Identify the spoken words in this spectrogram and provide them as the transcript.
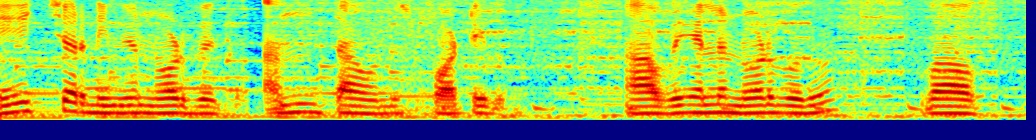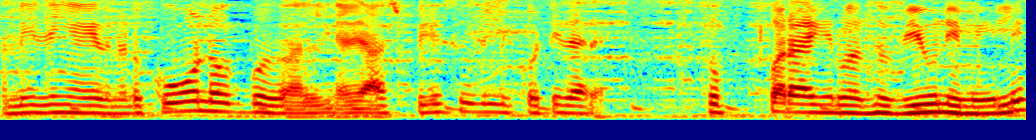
ನೇಚರ್ ನಿಮಗೆ ನೋಡಬೇಕು. ಅಂತ ಒಂದು ಸ್ಪಾಟ್ ಇದು. ಆ ವೇ ಎಲ್ಲ ನೋಡ್ಬೋದು. ಅಮೇಸಿಂಗ್ ಆಗಿದೆ. ನಡ್ಕೊಂಡು ಹೋಗ್ಬೋದು. ಅಲ್ಲಿ ಆ ಸ್ಪೇಸ್ ಇಲ್ಲಿ ಕೊಟ್ಟಿದ್ದಾರೆ. ಸೂಪರ್ ಆಗಿರುವಂಥ ವ್ಯೂ ನಿಮಗೆ ಇಲ್ಲಿ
